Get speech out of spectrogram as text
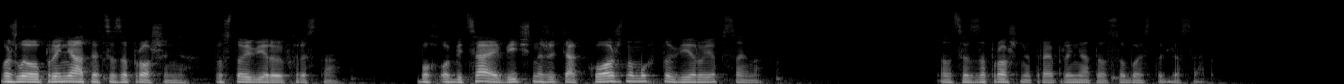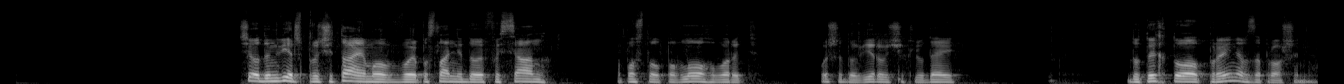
Важливо прийняти це запрошення простою вірою в Христа. Бог обіцяє вічне життя кожному, хто вірує в Сина. Але це запрошення треба прийняти особисто для себе. Ще один вірш прочитаємо в посланні до Ефесян. Апостол Павло говорить, пише до віруючих людей, до тих, хто прийняв запрошення.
